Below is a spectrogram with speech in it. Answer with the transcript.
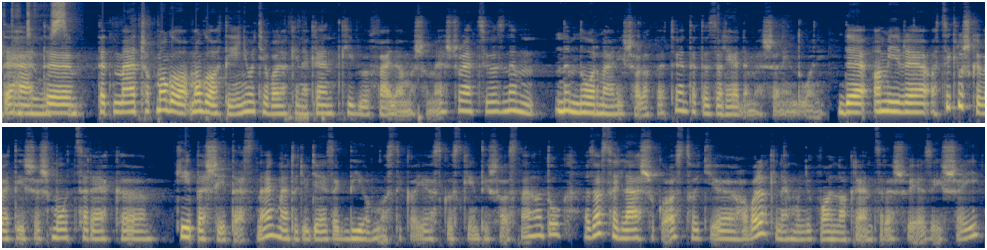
tehát, tehát már csak maga, maga a tény, hogyha valakinek rendkívül fájdalmas a menstruáció, az nem, nem normális alapvetően, tehát ezzel érdemes elindulni. De amire a cikluskövetéses módszerek képessé tesznek, mert hogy ugye ezek diagnosztikai eszközként is használhatók, az az, hogy lássuk azt, hogy ha valakinek mondjuk vannak rendszeres vérzései,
